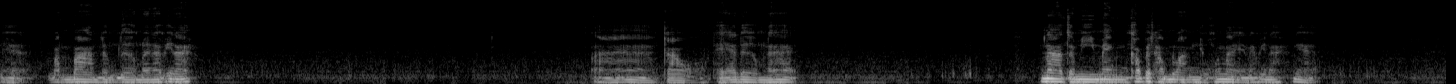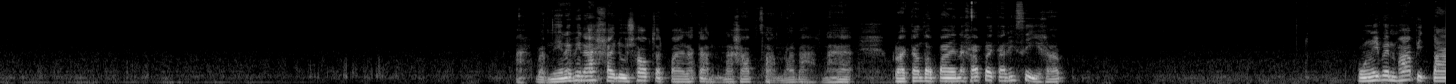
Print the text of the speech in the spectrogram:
เนี่ยบ้านๆเดิมๆเลยนะพี่นะ อ่า เก่าแท้เดิมนะฮะ น่าจะมีแมงเข้าไปทำรังอยู่ข้างในนะพี่นะ เนี่ยแบบนี้นะพี่นะ ใครดูชอบจัดไปแล้วกันนะครับสามร้อยบาทนะฮะ รายการต่อไปนะครับ รายการที่สี่ครับ วงนี้เป็นพระปิดตา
